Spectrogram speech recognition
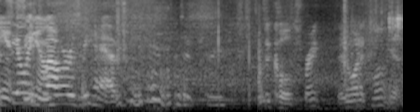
That's Can't the only flowers we have. It's a cold spring. They don't want to come out yet.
